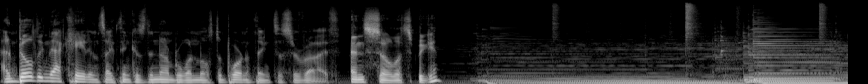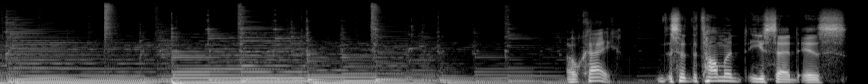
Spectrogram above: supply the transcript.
And building that cadence, I think, is the number one most important thing to survive. And so let's begin. Okay so the Talmud you said is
